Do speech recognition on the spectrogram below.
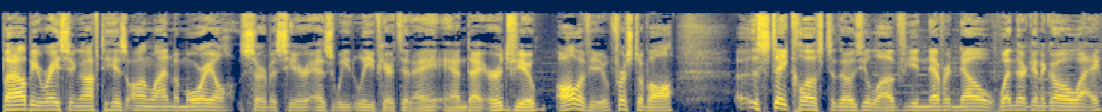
But I'll be racing off to his online memorial service here as we leave here today, and I urge you, all of you, first of all, uh, stay close to those you love. You never know when they're going to go away,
